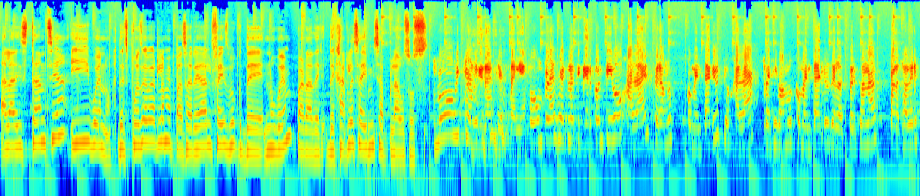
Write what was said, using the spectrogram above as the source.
a la distancia y bueno, después de verla me pasaré al Facebook de Nubem para dejarles ahí mis aplausos. Muchas gracias, Tania. Fue un placer platicar contigo. Ojalá esperamos comentarios y ojalá recibamos comentarios de las personas para saber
